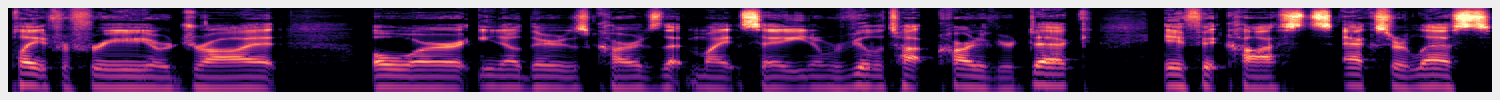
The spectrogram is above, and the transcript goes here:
play it for free or draw it or you know there's cards that might say you know reveal the top card of your deck. If it costs x or less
